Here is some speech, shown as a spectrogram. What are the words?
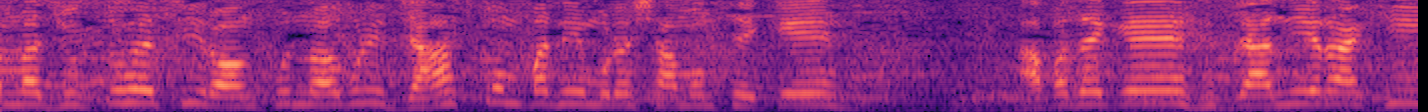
আমরা যুক্ত হয়েছি রংপুর নগরী জাহাজ কোম্পানির মোড়ের সামন থেকে। আপনাদেরকে জানিয়ে রাখি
